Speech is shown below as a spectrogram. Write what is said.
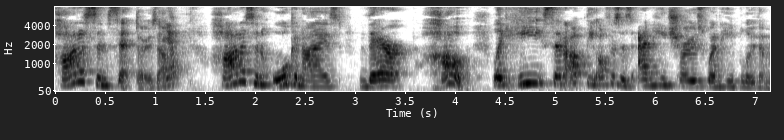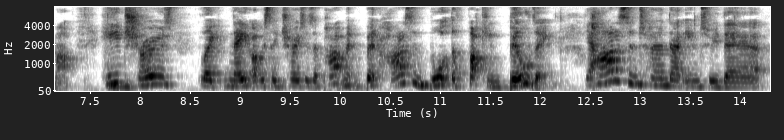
Hardison set those up. Yep. Hardison organized their hub. Like he set up the offices and he chose when he blew them up. He Mhm. chose like Nate obviously chose his apartment, but Hardison bought the fucking building. Yeah. Hardison turned that into their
